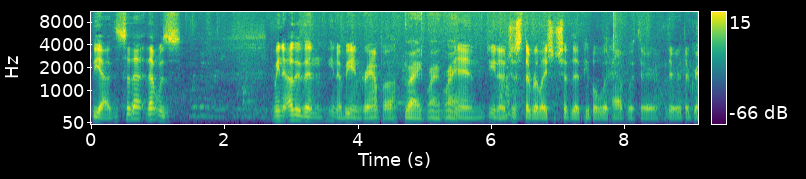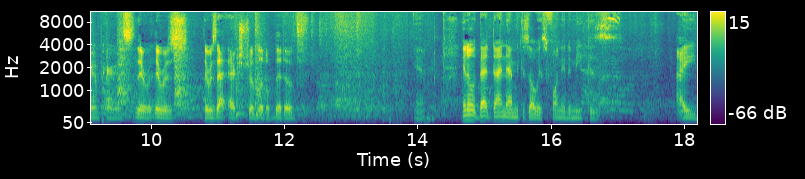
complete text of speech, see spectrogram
yeah, so that that was. I mean, other than you know being grandpa, right right right and you know just the relationship that people would have with their their, their grandparents, there there was there was that extra little bit of Yeah. You know, that dynamic is always funny to me because I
